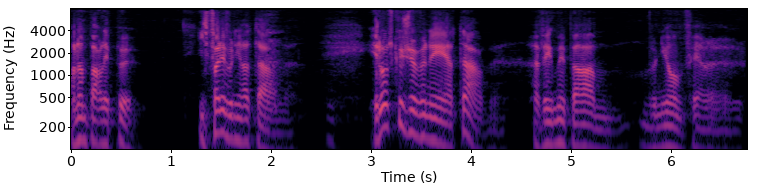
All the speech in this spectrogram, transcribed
on en parlait peu. Il fallait venir à Tarbes. Et lorsque je venais à Tarbes, avec mes parents, venions faire euh,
